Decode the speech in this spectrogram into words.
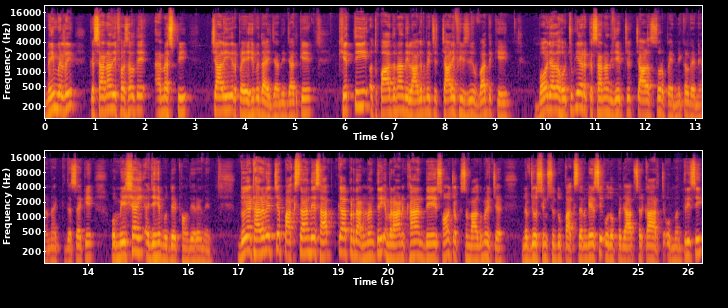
ਨਹੀਂ ਮਿਲ ਰਹੀ। ਕਿਸਾਨਾਂ ਦੀ ਫਸਲ ਤੇ ਐਮਐਸਪੀ 40 ਰੁਪਏ ਹੀ ਵਧਾਈ ਜਾਂਦੀ ਜਦ ਕਿ ਖੇਤੀ ਉਤਪਾਦਨਾਂ ਦੀ ਲਾਗਤ ਵਿੱਚ 40% ਵੱਧ ਕੇ ਬਹੁਤ ਜ਼ਿਆਦਾ ਹੋ ਚੁੱਕੀ ਹੈ ਔਰ ਕਿਸਾਨਾਂ ਦੀ ਜੇਬ ਚੋਂ 400 ਰੁਪਏ ਨਿਕਲ ਰਹੇ ਨੇ। ਉਹਨਾਂ ਦੱਸਿਆ ਕਿ ਉਹ ਹਮੇਸ਼ਾ ਹੀ ਅਜਿਹੇ ਮੁੱਦੇ ਉਠਾਉਂਦੇ ਰਹੇ ਰਹਿੰਦੇ 2018 ਵਿੱਚ ਪਾਕਿਸਤਾਨ ਦੇ ਸਾਬਕਾ ਪ੍ਰਧਾਨ ਮੰਤਰੀ ਇਮਰਾਨ ਖਾਨ ਦੇ ਸਹੁੰ ਚੁੱਕ ਸਮਾਗਮ ਵਿੱਚ ਨਵਜੋਤ ਸਿੰਘ ਸਿੱਧੂ ਪਾਕਿਸਤਾਨ ਗਏ ਸੀ। ਉਦੋਂ ਪੰਜਾਬ ਸਰਕਾਰ 'ਚ ਉਹ ਮੰਤਰੀ ਸੀ।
